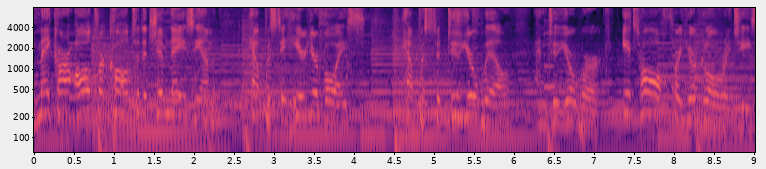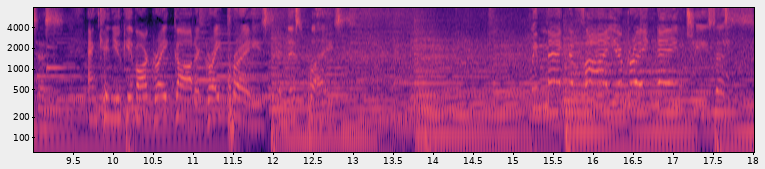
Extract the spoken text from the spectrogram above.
make our altar call to the gymnasium. Help us to hear your voice. Help us to do your will and do your work. It's all for your glory, Jesus. And can you give our great God a great praise in this place? Magnify your great name, Jesus.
